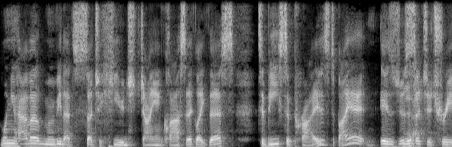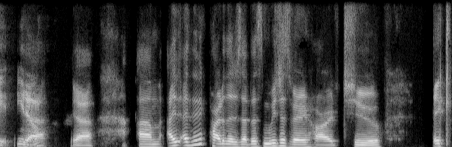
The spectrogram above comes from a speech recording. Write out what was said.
when you have a movie that's such a huge giant classic like this, to be surprised by it is just Yeah. such a treat, you know? Yeah, yeah. Um, I, I think part of it is that this movie's just very hard to. It,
